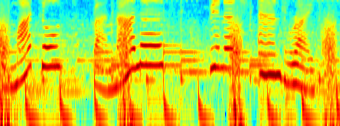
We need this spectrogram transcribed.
tomatoes, bananas, spinach, and rice.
